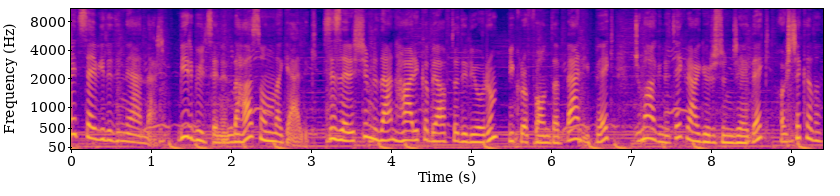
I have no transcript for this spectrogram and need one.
Evet sevgili dinleyenler, bir bültenin daha sonuna geldik. Sizlere şimdiden harika bir hafta diliyorum. Mikrofonda ben İpek. Cuma günü tekrar görüşünceye dek hoşçakalın.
